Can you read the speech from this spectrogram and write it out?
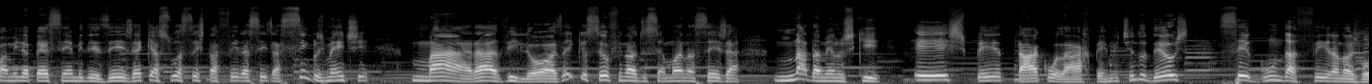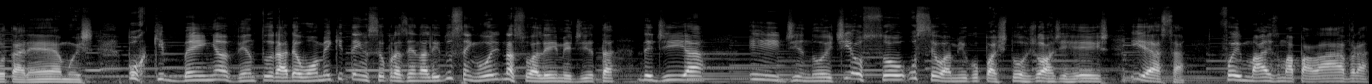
Família PSM deseja que a sua sexta-feira seja simplesmente maravilhosa e que o seu final de semana seja nada menos que espetacular. Permitindo Deus, segunda-feira nós voltaremos. Porque bem-aventurado é o homem que tem o seu prazer na lei do Senhor e na sua lei medita de dia e de noite. Eu sou o seu amigo pastor Jorge Reis e essa foi mais uma palavra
